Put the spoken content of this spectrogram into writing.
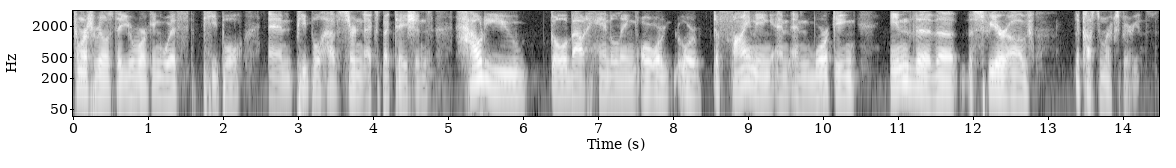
commercial real estate, you're working with people and people have certain expectations. How do you go about handling or or, or defining and and working in the the the sphere of the customer experience?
